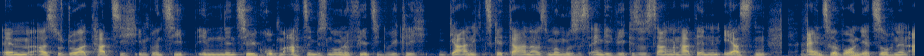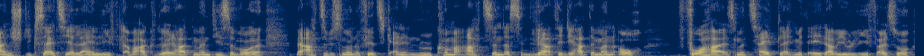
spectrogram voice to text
Ähm, also dort hat sich im Prinzip in den Zielgruppen 18 bis 49 wirklich gar nichts getan. Also man muss es eigentlich wirklich so sagen. Man hatte in den ersten ein, zwei Wochen jetzt noch einen Anstieg, seit sie allein liefen, aber aktuell hat man diese Woche bei 18 bis 49 eine 0,18. Das sind Werte, die hatte man auch vorher, als man zeitgleich mit AW lief. Also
